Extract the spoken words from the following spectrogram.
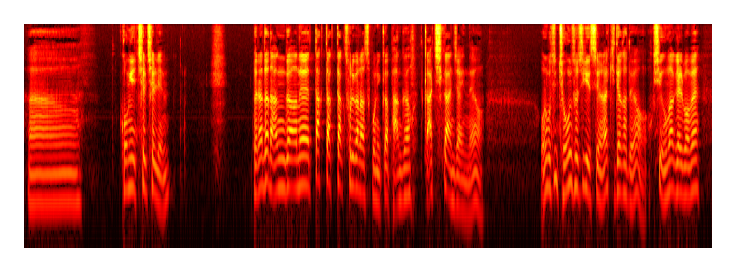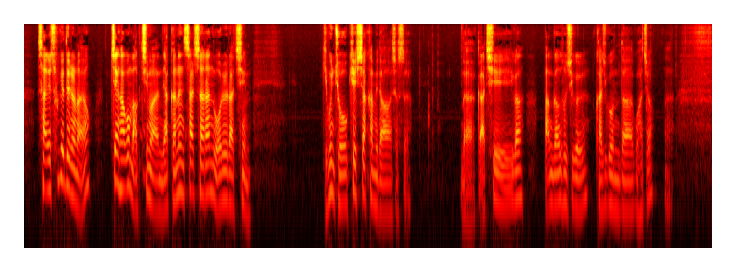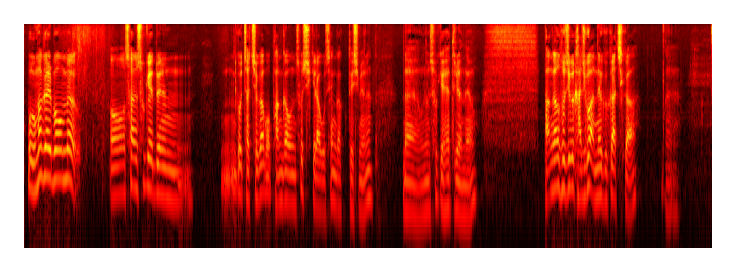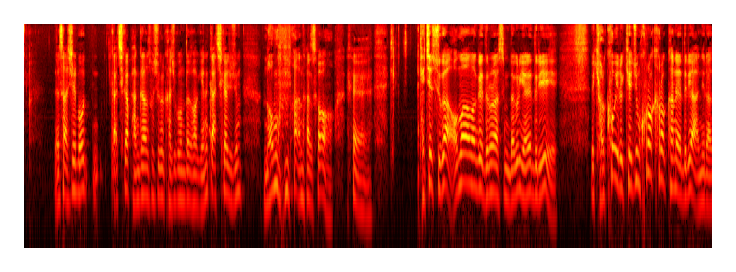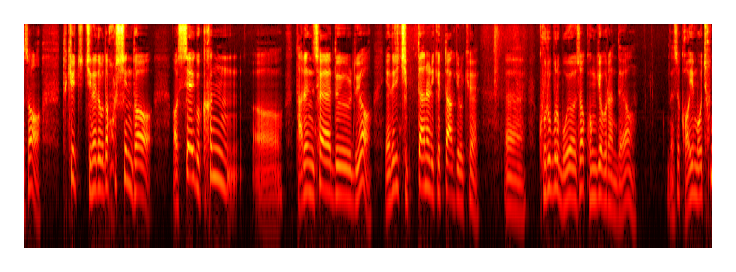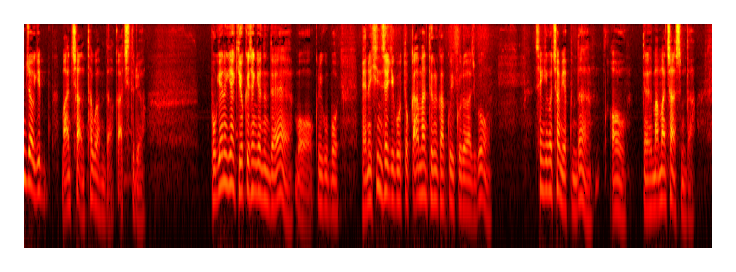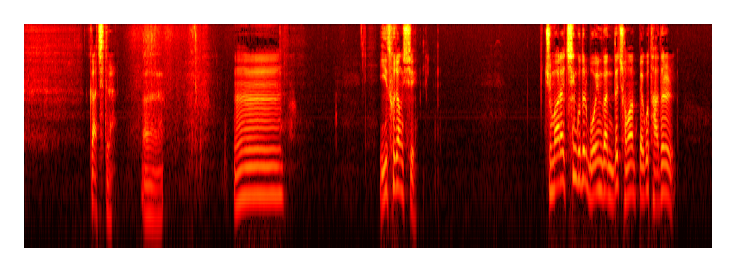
어, 0277님 베란다 난간에 딱딱딱 소리가 나서 보니까 반가운 까치가 앉아 있네요. 오늘 무슨 좋은 소식이 있으려나 기대가 돼요. 혹시 음악 앨범에 사연이 소개되려나요? 쨍하고 막지만 약간은 쌀쌀한 월요일 아침 기분 좋게 시작합니다 하셨어요. 네, 까치가 반가운 소식을 가지고 온다고 하죠. 네. 뭐 음악 앨범에 어, 사연 소개되는 것 자체가 뭐 반가운 소식이라고 생각되시면은 네 오늘 소개해 드렸네요. 반가운 소식을 가지고 왔네요 그 까치가. 네. 네, 사실 뭐 까치가 반가운 소식을 가지고 온다고 하기에는 까치가 요즘 너무 많아서 예. 개체 수가 어마어마하게 늘어났습니다. 그리고 얘네들이 결코 이렇게 좀 호락호락한 애들이 아니라서 특히 지네들보다 훨씬 더 어, 세고 큰 어, 다른 새들도요, 얘들이 집단을 이렇게 딱 이렇게, 예, 그룹으로 모여서 공격을 한대요. 그래서 거의 뭐 천적이 많지 않다고 합니다. 까치들이요. 보기에는 그냥 귀엽게 생겼는데, 뭐, 그리고 뭐, 배는 흰색이고 또 까만 등을 갖고 있고 그래가지고 생긴 건참 예쁜데 어우 네, 만만치 않습니다. 까치들. 에. 음 이소정 씨 주말에 친구들 모임 갔는데 저만 빼고 다들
